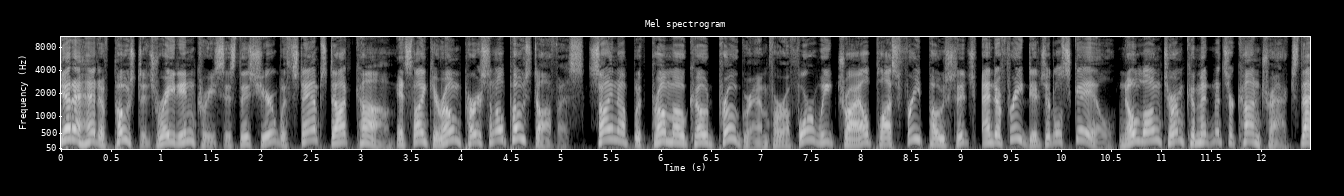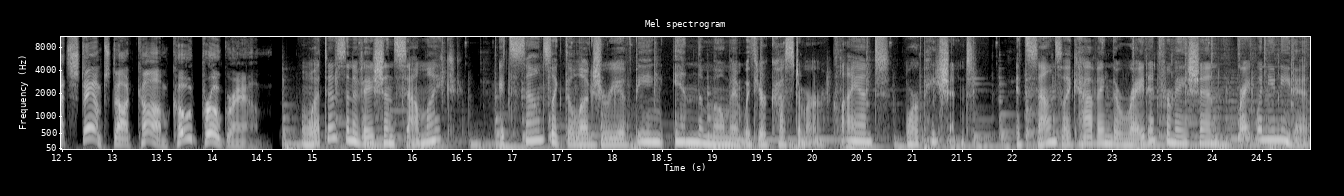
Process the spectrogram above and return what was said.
Get ahead of postage rate increases this year with Stamps.com. It's like your own personal post office. Sign up with promo code PROGRAM for a four week trial plus free postage and a free digital scale. No long term commitments or contracts. That's Stamps.com code PROGRAM. What does innovation sound like? It sounds like the luxury of being in the moment with your customer, client, or patient. It sounds like having the right information right when you need it.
